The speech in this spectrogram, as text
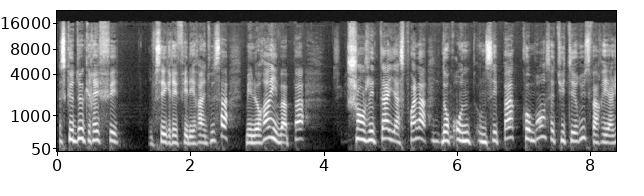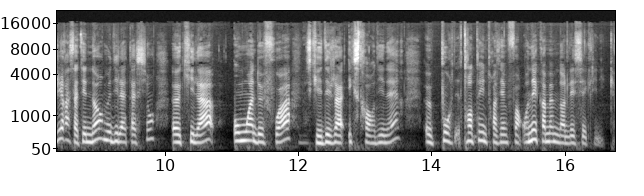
Parce que de greffer, on sait greffer les reins et tout ça, mais le rein, il ne va pas changer de taille à ce point-là. Donc on, on ne sait pas comment cet utérus va réagir à cette énorme dilatation euh, qu'il a au moins deux fois, ce qui est déjà extraordinaire, euh, pour tenter une troisième fois. On est quand même dans de l'essai clinique.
